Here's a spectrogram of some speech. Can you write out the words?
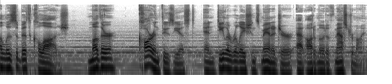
Elizabeth Collage, mother, car enthusiast, and dealer relations manager at Automotive Mastermind.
